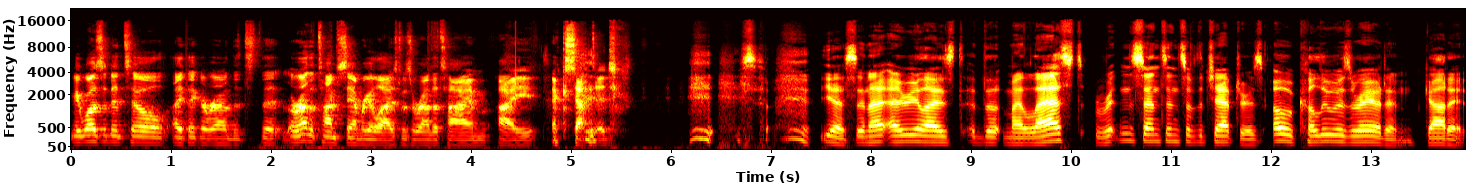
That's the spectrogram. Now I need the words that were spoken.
it wasn't until I think around the, the around the time Sam realized was around the time I accepted. so, yes, and I, I realized the my last written sentence of the chapter is, "Oh, Kalu is Raoden." Got it.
